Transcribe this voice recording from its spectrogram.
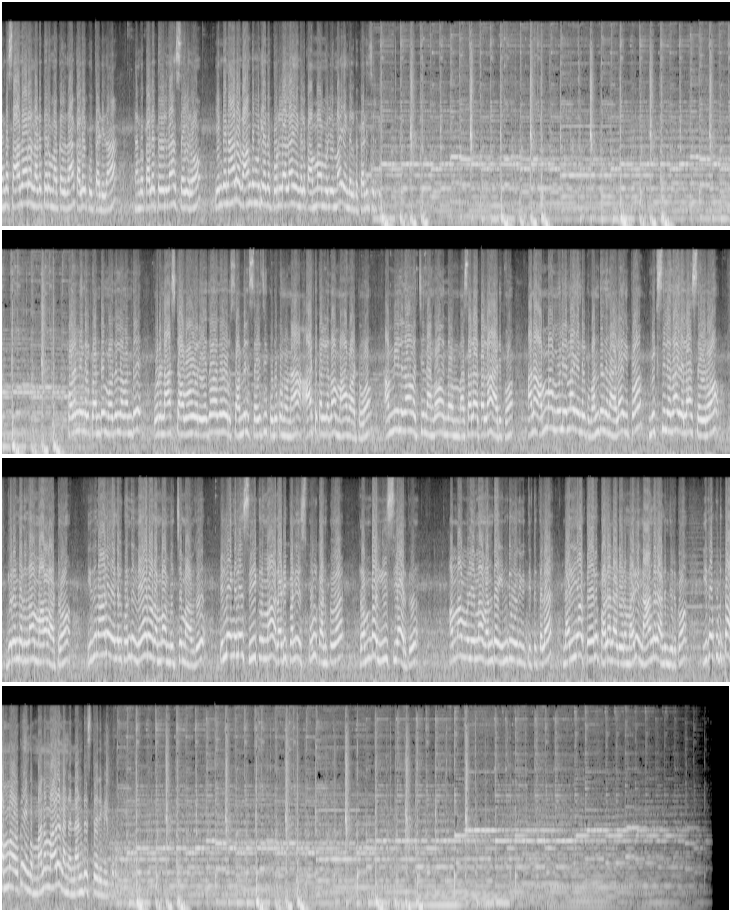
நாங்கள் சாதாரண நடுத்தர மக்கள் தான் கலை கூத்தாடி தான். நாங்கள் கலை தொழில் தான் செய்கிறோம் எங்களால் வாங்க முடியாத பொருளெல்லாம் எங்களுக்கு அம்மா மூலியமா எங்களுக்கு கழிச்சிருக்கு. குழந்தைங்களுக்கு வந்து முதல்ல வந்து ஒரு நாஸ்டாவோ ஒரு ஏதாவது ஒரு சமையல் செஞ்சு கொடுக்கணும்னா ஆட்டுக்கல்ல தான் மாவாட்டுவோம் அம்மியில் தான் வச்சு நாங்கள் இந்த மசாலாட்டெல்லாம் அரைப்போம். ஆனால் அம்மா மூலியமாக எங்களுக்கு வந்ததுனால இப்போ மிக்சியில் தான் எல்லாம் செய்கிறோம் கிரைண்டரில் தான் மாவாட்டுறோம். இதனால எங்களுக்கு வந்து நேரம் ரொம்ப மிச்சமாகுது. பிள்ளைங்களையும் சீக்கிரமாக ரெடி பண்ணி ஸ்கூலுக்கு அனுப்ப ரொம்ப ஈஸியாக இருக்குது அம்மா மூலியமாக வந்த இந்து உதவி திட்டத்தில் நிறையா பேர் பலன் அடைகிற மாதிரி நாங்களும் அடைஞ்சிருக்கோம். இதை கொடுத்த அம்மாவுக்கு எங்கள் மனமாற நாங்கள் நன்றி தெரிவிக்கிறோம்.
